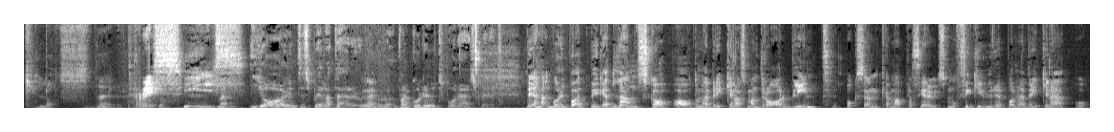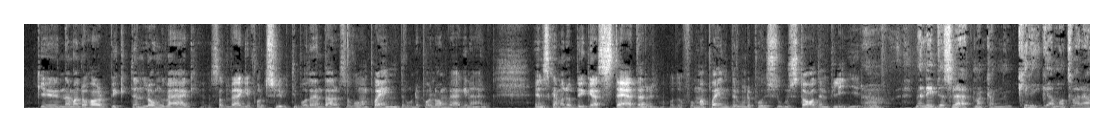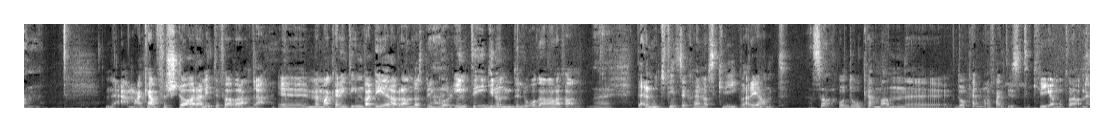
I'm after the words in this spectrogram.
Kloster. Precis! Men jag har ju inte spelat det här. Nej. Vad går det ut på det här spelet? Det går ut på att bygga ett landskap av de här brickorna som man drar blint och sen kan man placera ut små figurer på de här brickorna och eh, när man då har byggt en lång väg så att vägen får ett slut i båda ändar så får man poäng beroende på hur lång vägen är. Eller ska man då bygga städer och då får man poäng beroende på hur stor staden blir. Ja. Men det är inte sådär att man kan kriga mot varann. Nej, man kan förstöra lite för varandra, eh, men man kan inte invadera varandras brickor. Inte i grundlådan i alla fall. Nej. Däremot finns det Stjärnornas krig-variant. Alltså. Och då kan man, eh, då kan man faktiskt kriga mot varandra.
